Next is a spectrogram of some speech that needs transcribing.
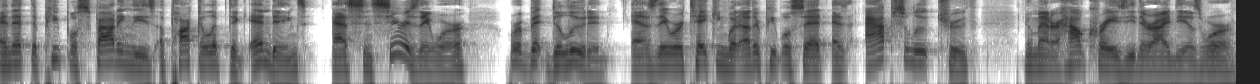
and that the people spouting these apocalyptic endings, as sincere as they were, were a bit deluded as they were taking what other people said as absolute truth, no matter how crazy their ideas were.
